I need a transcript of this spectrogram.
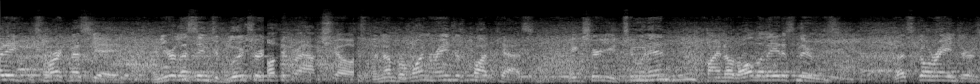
It's Mark Messier, and you're listening to Blueshirt Underground Show, the number one Rangers podcast. Make sure you tune in find out all the latest news. Let's go, Rangers.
